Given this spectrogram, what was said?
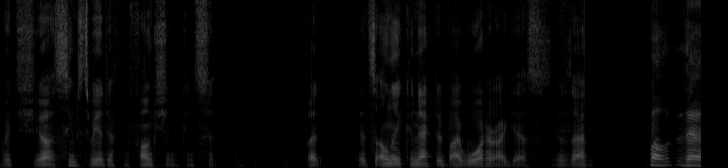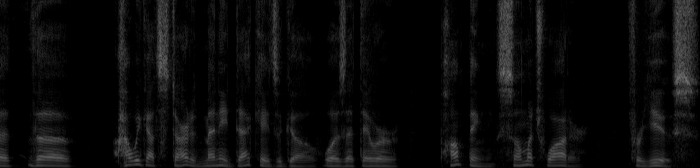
which uh, seems to be a different function, but it's only connected by water, I guess. Is that? Well, the the how we got started many decades ago was that they were pumping so much water for use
